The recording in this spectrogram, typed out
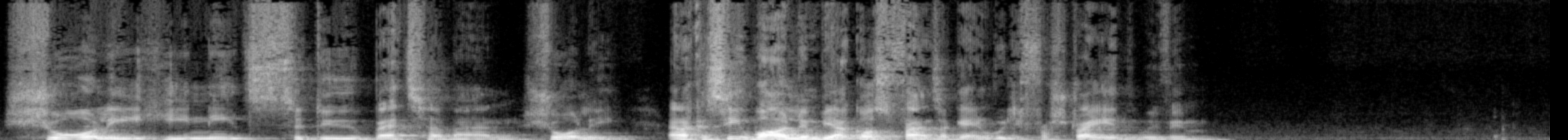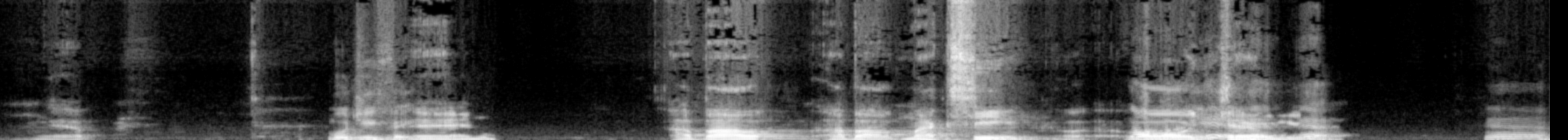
surely he needs to do better, man. Surely. And I can see why Olympiacos fans are getting really frustrated with him. Yep. What do you think? And about about Maxime or, no, yeah, generally? Yeah. yeah.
